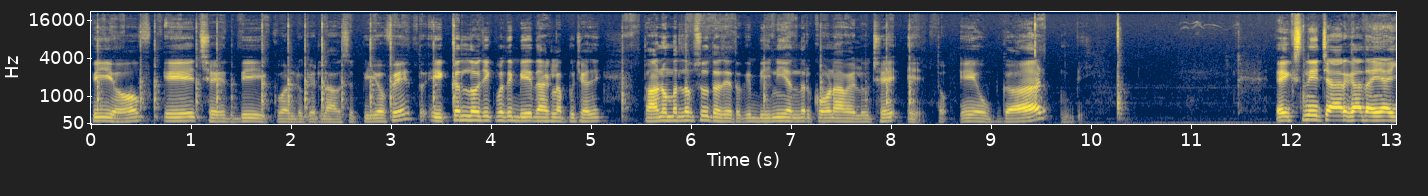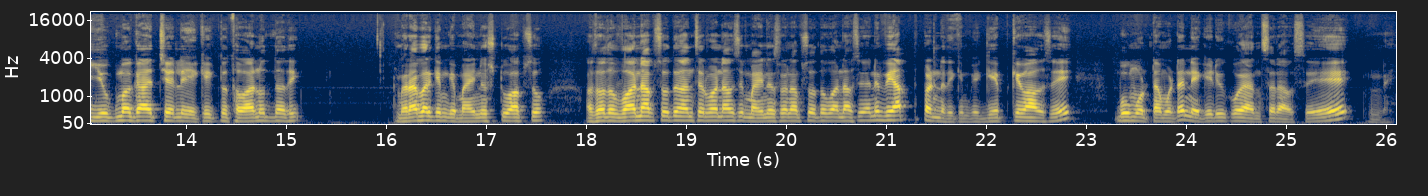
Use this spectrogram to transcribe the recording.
પી ઓફ એ છેદ બી ઇક્વલ ટુ કેટલા આવશે? પી ઓફ એ તો એક જ લોજિક પરથી બે દાખલા પૂછ્યા છે. તો આનો મતલબ શું થશે? તો કે બીની અંદર કોણ આવેલું છે? એ તો એ ઉપગણ બી એક્સની ચાર ઘાત અહીંયા યુગ્મ ઘાત છે એટલે એક એક તો થવાનું જ નથી. બરાબર? કેમ કે માઇનસ ટુ આપશો. અથવા તો વન આપશો તો આન્સર વન આવશે. માઇનસ વન આપશો તો વન આવશે. અને વ્યાપ્ત પણ નથી. કેમ કે ગેપ કેવા આવશે? બહુ મોટા મોટા નેગેટિવ કોઈ આન્સર આવશે નહીં.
